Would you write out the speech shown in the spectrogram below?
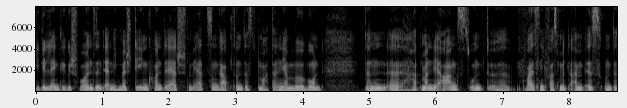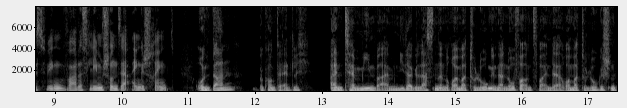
die Gelenke geschwollen sind, er nicht mehr stehen konnte, er hat Schmerzen gehabt und das macht dann ja mürbe und dann äh, hat man ja Angst und äh, weiß nicht, was mit einem ist und deswegen war das Leben schon sehr eingeschränkt. Und dann bekommt er endlich einen Termin bei einem niedergelassenen Rheumatologen in Hannover und zwar in der rheumatologischen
